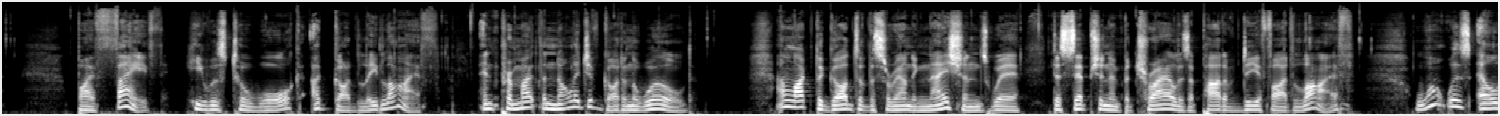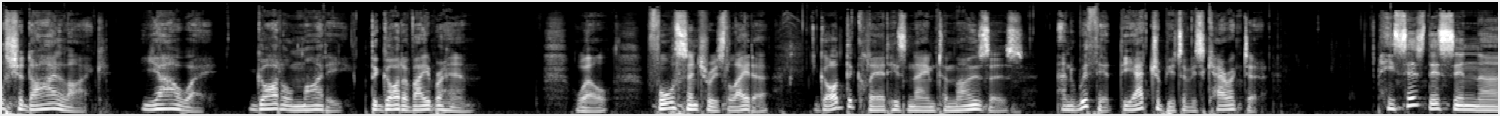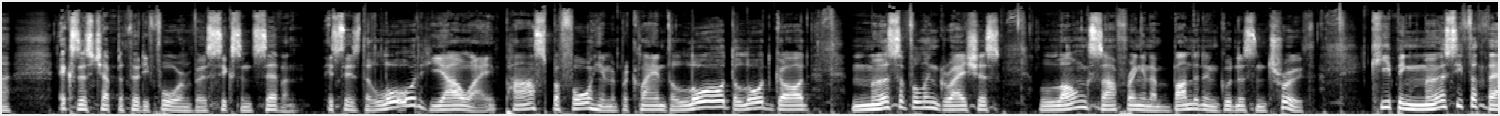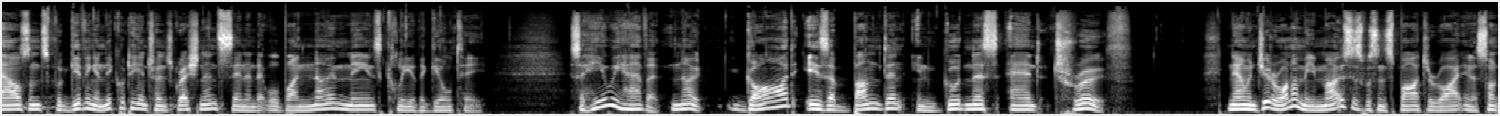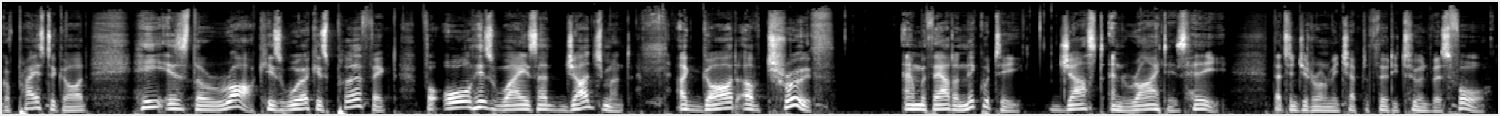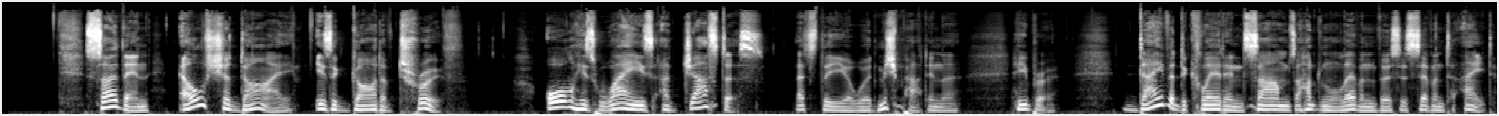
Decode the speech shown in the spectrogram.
By faith, he was to walk a godly life and promote the knowledge of God in the world. Unlike the gods of the surrounding nations, where deception and betrayal is a part of deified life, what was El Shaddai like? Yahweh, God Almighty, the God of Abraham. Well, four centuries later, God declared his name to Moses, and with it the attributes of his character. He says this in uh, Exodus chapter 34 and verse 6 and 7. It says, The Lord Yahweh passed before him and proclaimed, The Lord, the Lord God, merciful and gracious, long suffering and abundant in goodness and truth, keeping mercy for thousands, forgiving iniquity and transgression and sin, and that will by no means clear the guilty. So here we have it. Note, God is abundant in goodness and truth. Now, in Deuteronomy, Moses was inspired to write in a song of praise to God, He is the rock, His work is perfect, for all His ways are judgment, a God of truth, and without iniquity, just and right is He. That's in Deuteronomy chapter 32 and verse 4. So then, El Shaddai is a God of truth. All his ways are justice. That's the uh, word mishpat in the Hebrew. David declared in Psalms 111, verses 7 to 8.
